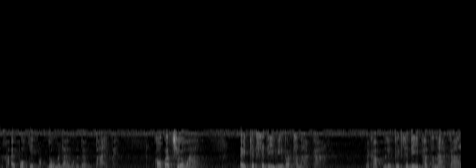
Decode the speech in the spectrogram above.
นะครับไอ้พวกที่ปรับตัวไม่ได้มันก็จะตายไปเขาก็เชื่อว่า ไอ้ทฤษฎีวิวัฒนาการนะครับ หรือทฤษฎีพัฒนาการ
